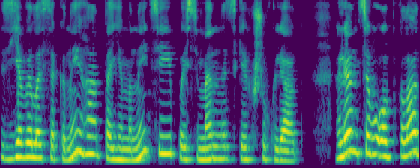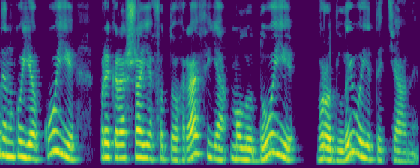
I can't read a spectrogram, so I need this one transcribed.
з'явилася книга таємниці письменницьких шухляд, глянцеву обкладинку якої прикрашає фотографія молодої, вродливої Тетяни.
